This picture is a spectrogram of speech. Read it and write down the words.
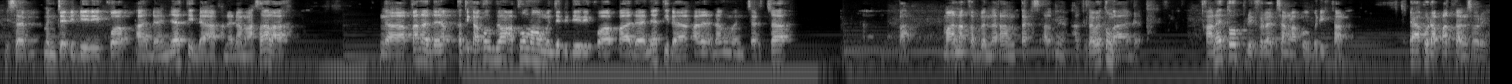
bisa menjadi diriku apa adanya tidak akan ada masalah. Nggak akan ada ketika aku bilang aku mau menjadi diriku apa adanya tidak akan ada mencerca apa mana kebenaran teks Alkitab itu nggak ada. Karena itu privilege yang aku berikan ya aku dapatkan sorry.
